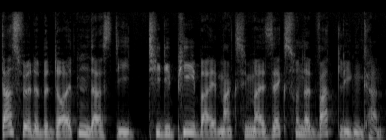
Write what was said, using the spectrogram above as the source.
Das würde bedeuten, dass die TDP bei maximal 600 Watt liegen kann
